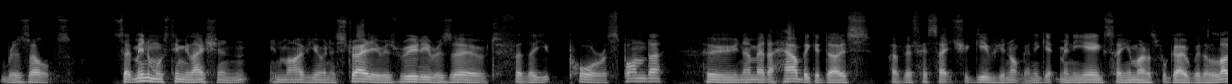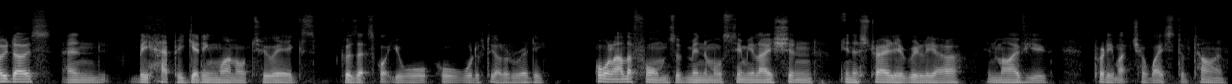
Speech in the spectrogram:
results. So minimal stimulation, in my view, in Australia is really reserved for the poor responder who, no matter how big a dose of FSH you give, you're not going to get many eggs, so you might as well go with a low dose and be happy getting one or two eggs because that's what you all, all would have got already. All other forms of minimal stimulation in Australia really are, in my view, pretty much a waste of time.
